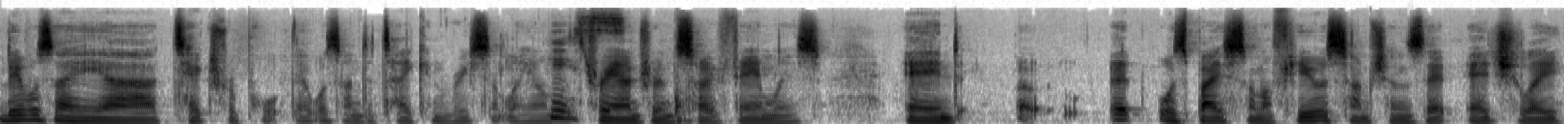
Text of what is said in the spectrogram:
there was a uh, tax report that was undertaken recently on yes. the 300 and so families, and uh, it was based on a few assumptions that actually.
